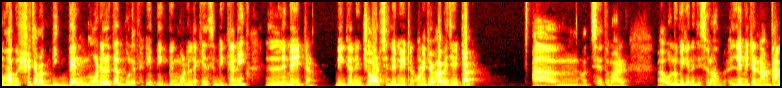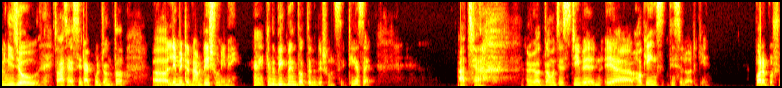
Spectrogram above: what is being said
মহাবিশ্বের যে আমরা বিগ ব্যাং মডেলটা বলে থাকি বিগ ব্যাং মডেলটা কে বিজ্ঞানী লেমেটার বিজ্ঞানী জর্জ লেমেটার অনেকে ভাবে যে এটা হচ্ছে তোমার অন্য বিজ্ঞানী দিছিল। লেমিটার নামটা আমি নিজেও ক্লাস আসছি আগ পর্যন্ত লেমিটার নামটাই শুনি নাই। হ্যাঁ কিন্তু বিগ ব্যাং তত্ত্ব নিতে শুনছি, ঠিক আছে? আচ্ছা আমি ভাবতাম হচ্ছে স্টিভেন হকিংস দিছিল আর কি। পরের প্রশ্ন,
